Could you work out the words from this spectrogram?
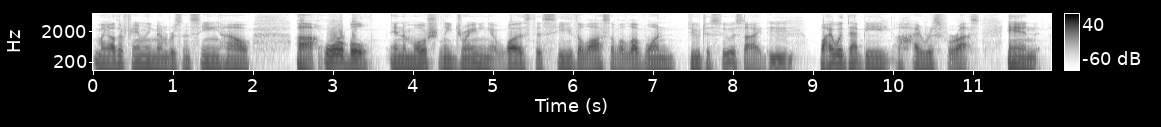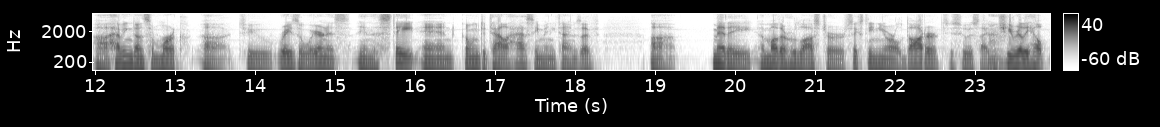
my other family members and seeing how uh, horrible and emotionally draining it was to see the loss of a loved one due to suicide. Why would that be a high risk for us? And uh, having done some work uh, to raise awareness in the state and going to Tallahassee many times, I've uh, met a, a mother who lost her 16 year old daughter to suicide. And she really helped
